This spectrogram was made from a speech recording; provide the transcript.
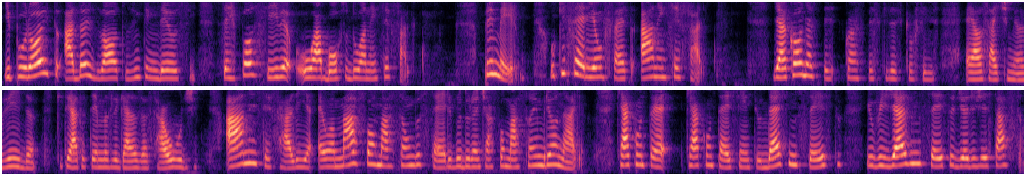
E por 8 a 2 votos entendeu-se ser possível o aborto do anencefálico. Primeiro, o que seria um feto anencefálico? De acordo com as pesquisas que eu fiz é, ao site Minha Vida, que trata temas ligados à saúde, a anencefalia é uma má formação do cérebro durante a formação embrionária, que, aconte que acontece entre o 16º e o 26º dia de gestação,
